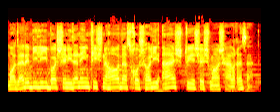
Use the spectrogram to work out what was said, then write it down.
مادر بیلی با شنیدن این پیشنهاد از خوشحالی اشک توی چشماش حلقه زد.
